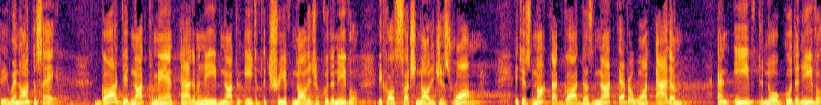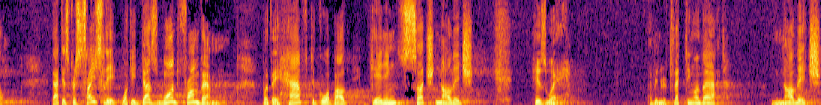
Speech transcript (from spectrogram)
He went on to say, God did not command Adam and Eve not to eat of the tree of knowledge of good and evil because such knowledge is wrong. It is not that God does not ever want Adam and Eve to know good and evil. That is precisely what He does want from them. But they have to go about gaining such knowledge His way. I've been reflecting on that. Knowledge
